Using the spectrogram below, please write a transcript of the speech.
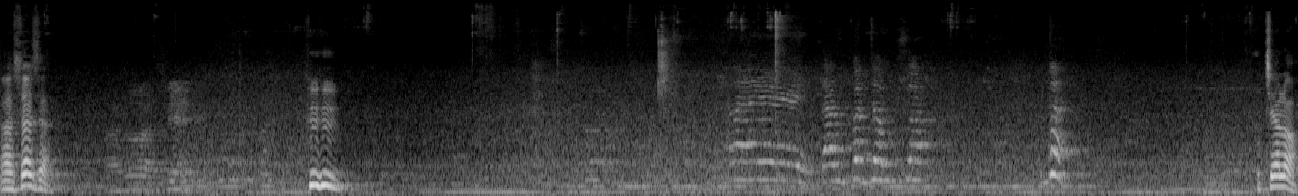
Ah, sasa. ચલો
